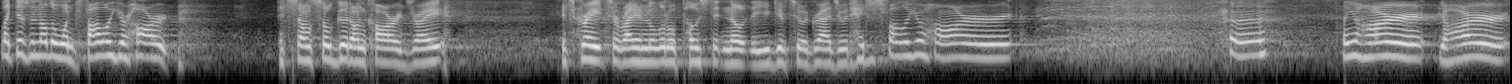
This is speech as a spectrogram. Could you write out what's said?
Like there's another one follow your heart. It sounds so good on cards, right? It's great to write in a little post it note that you give to a graduate hey, just follow your heart huh? your heart, your heart,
